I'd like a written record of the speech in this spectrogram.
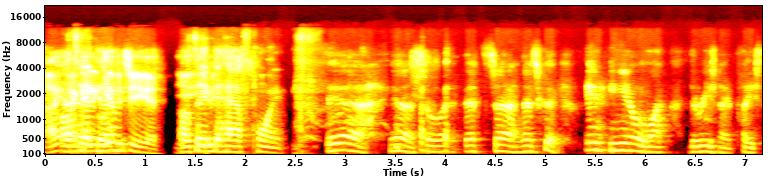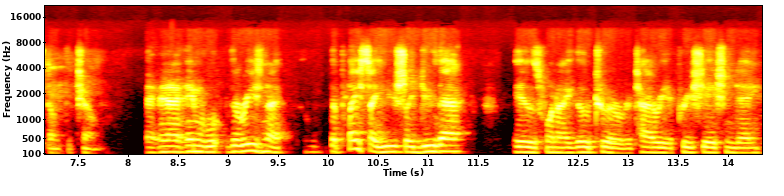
I, I got to give it to you. I'll you, take you, a half point. Yeah, yeah. So that's uh, that's good. And, and, you know what? The reason I play Stump the Chump, and, and the reason I, the place I usually do that is when I go to a retiree appreciation day,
